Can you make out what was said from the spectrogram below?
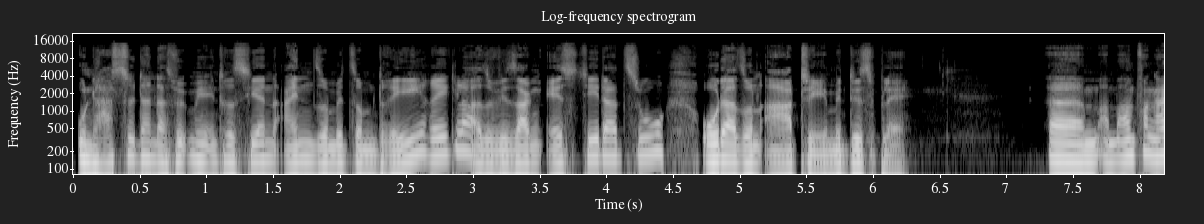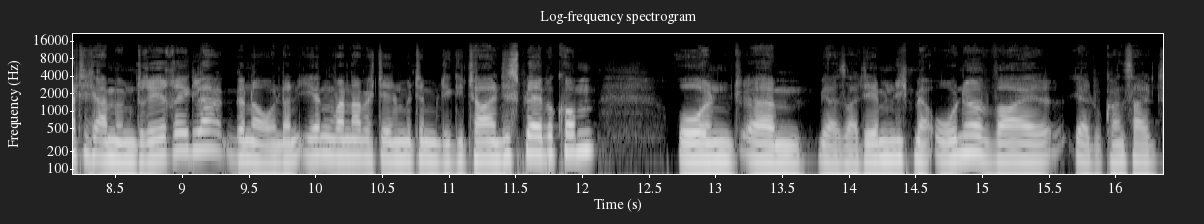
Und hast du dann, das würde mich interessieren, einen so mit so einem Drehregler, also wir sagen ST dazu, oder so ein AT mit Display? Ähm, am Anfang hatte ich einen mit dem Drehregler, genau, und dann irgendwann habe ich den mit dem digitalen Display bekommen. Und ähm, ja, seitdem nicht mehr ohne, weil ja, du kannst halt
